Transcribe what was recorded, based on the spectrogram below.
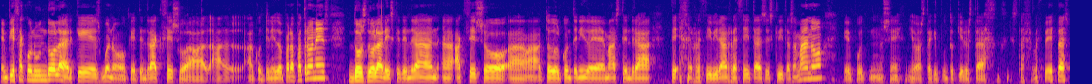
Empieza con un dólar que es, bueno, que tendrá acceso al, al, contenido para patrones, dos dólares que tendrán ah, acceso a, todo el contenido y además tendrá recibirás recetas escritas a mano, que pues no sé yo hasta qué punto quiero estas recetas.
